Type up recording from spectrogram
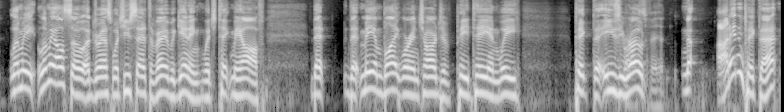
let me let me also address what you said at the very beginning, which ticked me off. That that me and Blake were in charge of PT and we picked the easy road. CrossFit. No, I didn't pick that.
